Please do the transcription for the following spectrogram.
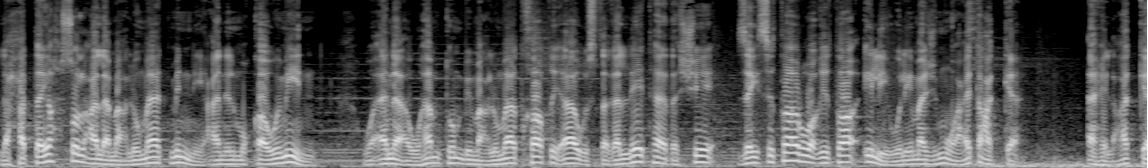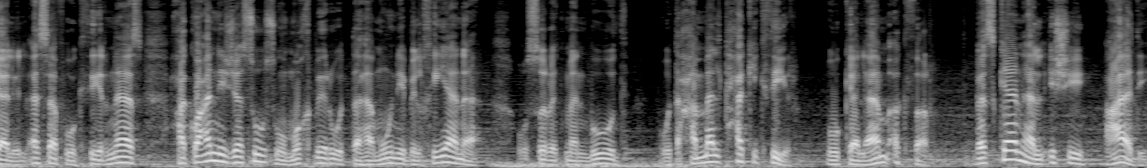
لحتى يحصل على معلومات مني عن المقاومين. وأنا أوهمتهم بمعلومات خاطئة واستغليت هذا الشيء زي ستار وغطاء إلي ولمجموعة عكا. أهل عكا للأسف وكثير ناس حكوا عني جاسوس ومخبر واتهموني بالخيانة. وصرت منبوذ وتحملت حكي كثير وكلام أكثر. بس كان هالإشي عادي.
